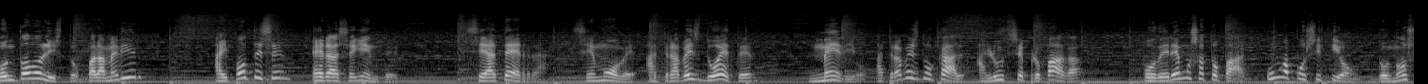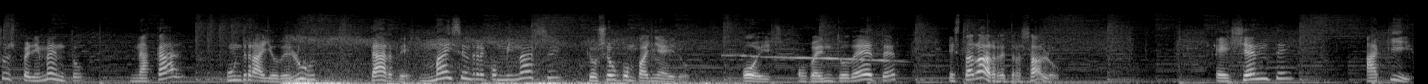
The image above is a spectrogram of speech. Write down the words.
Con todo listo para medir, a hipótese era a seguinte. Se a Terra se move a través do éter, medio a través do cal a luz se propaga, poderemos atopar unha posición do noso experimento na cal un raio de luz tarde máis en recombinarse que o seu compañeiro, pois o vento de éter estará a retrasalo. E xente, aquí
